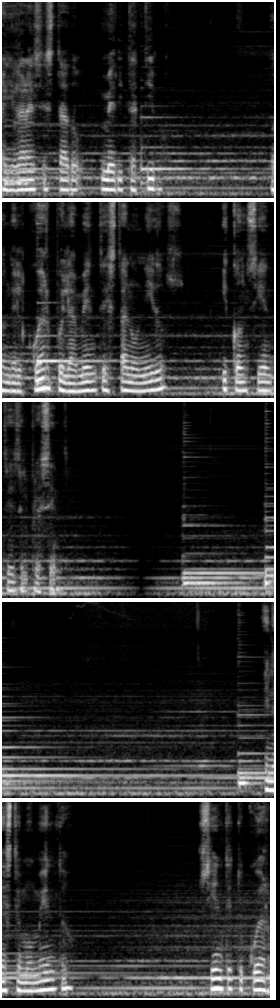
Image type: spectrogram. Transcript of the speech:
a llegar a ese estado meditativo donde el cuerpo y la mente están unidos y conscientes del presente. En este momento, Siente tu cuerpo.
